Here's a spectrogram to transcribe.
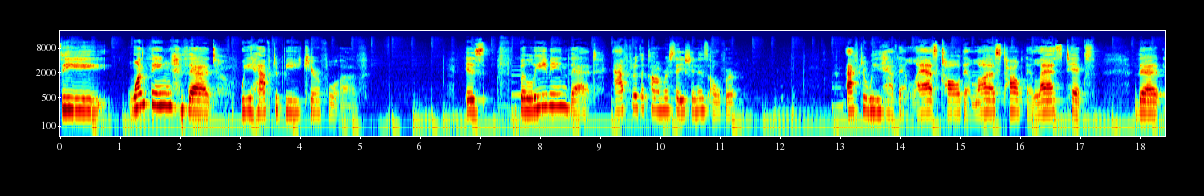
the one thing that we have to be careful of is believing that after the conversation is over, after we have that last call, that last talk, that last text, that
